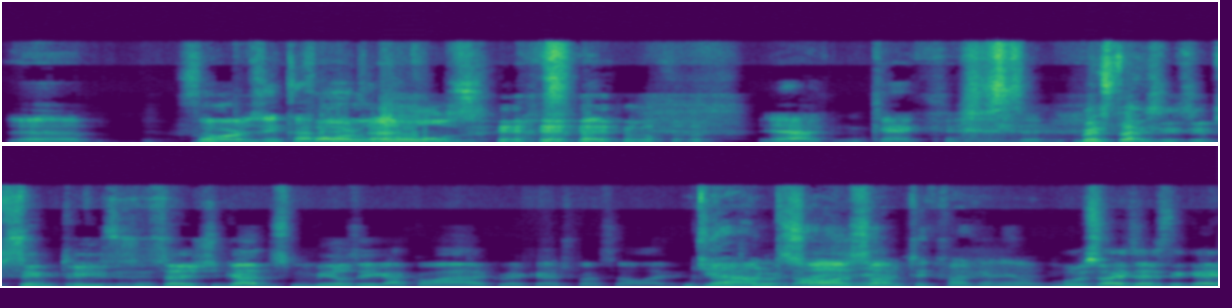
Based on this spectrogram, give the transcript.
Uh, For, nu, zin kā, for lulz. Jā, kek. Mēs taisīsim 136 gadus milzīgāko ēku vienkārši pasaulē. Jā, un tas aizņem awesome. tik fucking ilgi. Mums vajadzēs tikai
